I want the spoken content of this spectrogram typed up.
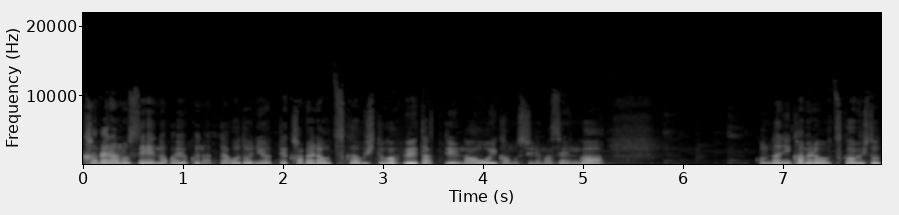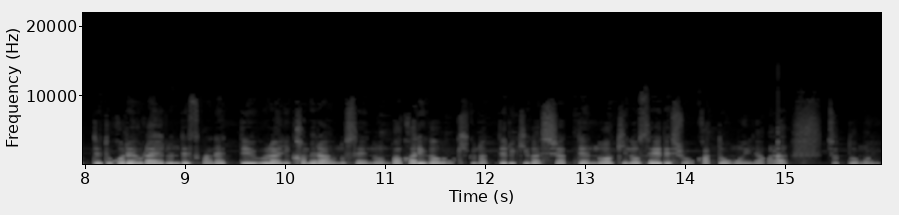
カメラの性能が良くなったことによってカメラを使う人が増えたっていうのは多いかもしれませんが、こんなにカメラを使う人ってどこれぐらいいるんですかねっていうぐらいにカメラの性能ばかりが大きくなってる気がしちゃってるのは気のせいでしょうかと思いながら、ちょっと思い、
